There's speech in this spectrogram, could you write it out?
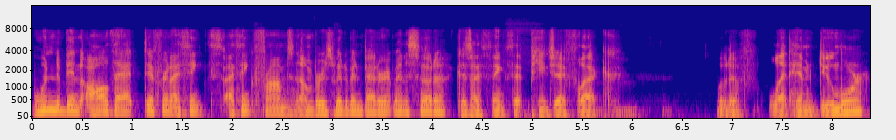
wouldn't have been all that different. I think I think Fromm's numbers would have been better at Minnesota because I think that PJ Fleck would have let him do more.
